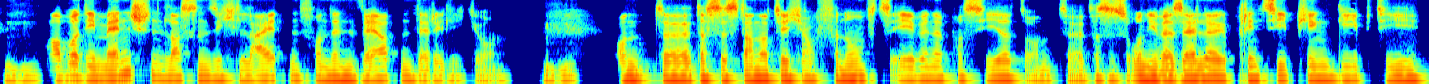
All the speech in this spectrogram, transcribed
mhm. aber die Menschen lassen sich leiten von den Werten der Religion. Mhm. Und äh, dass es dann natürlich auf Vernunftsebene passiert und äh, dass es universelle Prinzipien gibt, die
